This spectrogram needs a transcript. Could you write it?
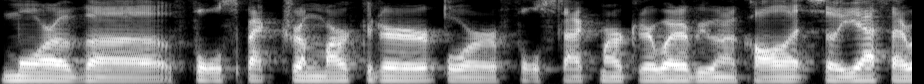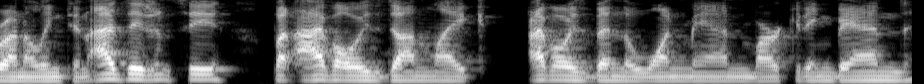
more of a full spectrum marketer or full stack marketer, whatever you want to call it. So yes, I run a LinkedIn ads agency, but I've always done like I've always been the one man marketing band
